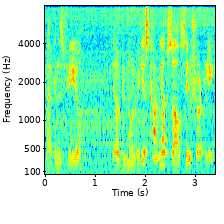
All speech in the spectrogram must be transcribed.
liking this video. There will be more videos coming up so I'll see you shortly.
